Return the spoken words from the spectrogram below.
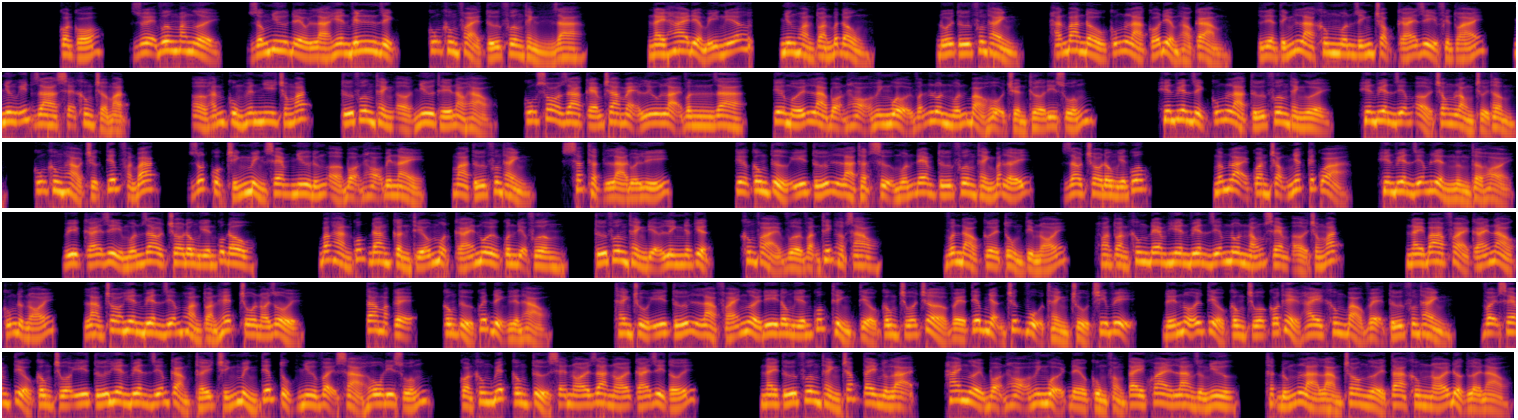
Còn có, Duệ Vương mang người, giống như đều là hiên viên dịch, cũng không phải tứ phương thành ra. Này hai điểm ý nghĩa, nhưng hoàn toàn bất đồng. Đối tứ phương thành, hắn ban đầu cũng là có điểm hảo cảm, liền tính là không muốn dính chọc cái gì phiền thoái, nhưng ít ra sẽ không trở mặt. Ở hắn cùng huyên nhi trong mắt, tứ phương thành ở như thế nào hảo, cũng so ra kém cha mẹ lưu lại vân ra, kia mới là bọn họ huynh muội vẫn luôn muốn bảo hộ truyền thừa đi xuống. Hiên viên dịch cũng là tứ phương thành người, hiên viên diễm ở trong lòng chửi thầm, cũng không hảo trực tiếp phản bác, rốt cuộc chính mình xem như đứng ở bọn họ bên này, mà tứ phương thành, xác thật là đối lý. Kia công tử ý tứ là thật sự muốn đem tứ phương thành bắt lấy, giao cho Đông Yến quốc. Ngẫm lại quan trọng nhất kết quả, hiên viên diễm liền ngừng thở hỏi. Vì cái gì muốn giao cho Đông Yến quốc đâu? Bắc Hàn Quốc đang cần thiếu một cái nuôi quân địa phương, tứ phương thành địa linh nhân kiệt, không phải vừa vặn thích hợp sao. Vân Đào cười tủm tìm nói, hoàn toàn không đem hiên viên diễm nôn nóng xem ở trong mắt. Này ba phải cái nào cũng được nói, làm cho hiên viên diễm hoàn toàn hết trô nói rồi. Ta mặc kệ, công tử quyết định liền hảo. Thành chủ ý tứ là phái người đi Đông Yến quốc thỉnh tiểu công chúa trở về tiếp nhận chức vụ thành chủ chi vị, đến nỗi tiểu công chúa có thể hay không bảo vệ tứ phương thành, vậy xem tiểu công chúa ý tứ hiên viên diễm cảm thấy chính mình tiếp tục như vậy xả hô đi xuống, còn không biết công tử sẽ nói ra nói cái gì tới. Này tứ phương thành chắp tay nhường lại, hai người bọn họ huynh muội đều cùng phỏng tay khoai lang dường như, thật đúng là làm cho người ta không nói được lời nào.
